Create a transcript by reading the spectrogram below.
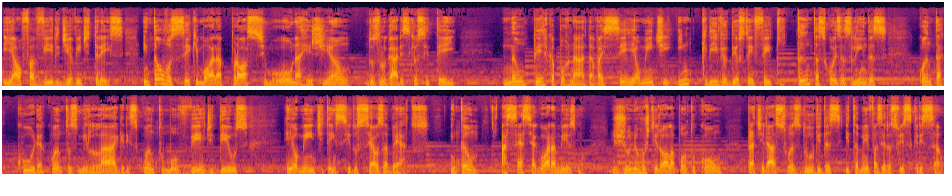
e Alphaville, dia 23. Então, você que mora próximo ou na região dos lugares que eu citei, não perca por nada, vai ser realmente incrível. Deus tem feito tantas coisas lindas, quanta cura, quantos milagres, quanto mover de Deus realmente tem sido céus abertos. Então, acesse agora mesmo juniorrostirola.com para tirar suas dúvidas e também fazer a sua inscrição.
